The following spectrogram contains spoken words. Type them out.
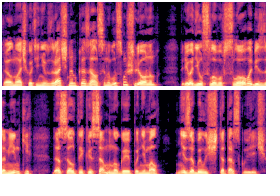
Толмач хоть и невзрачным казался, но был смышленым, переводил слово в слово, без заминки, да Салтык и сам многое понимал, не забыл еще татарскую речь.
